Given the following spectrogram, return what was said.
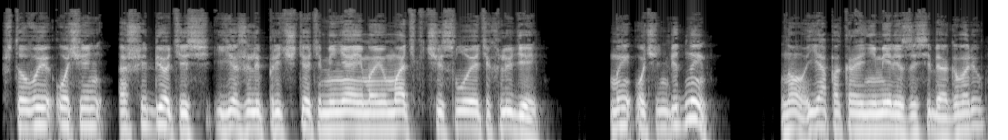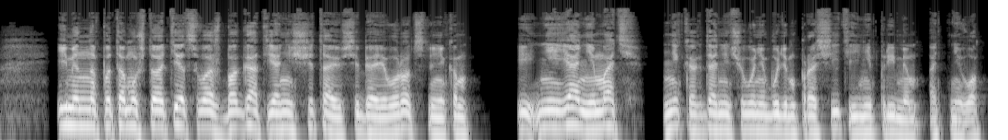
что вы очень ошибетесь, ежели причтете меня и мою мать к числу этих людей. Мы очень бедны, но я, по крайней мере, за себя говорю — Именно потому, что отец ваш богат, я не считаю себя его родственником, и ни я, ни мать никогда ничего не будем просить и не примем от него.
